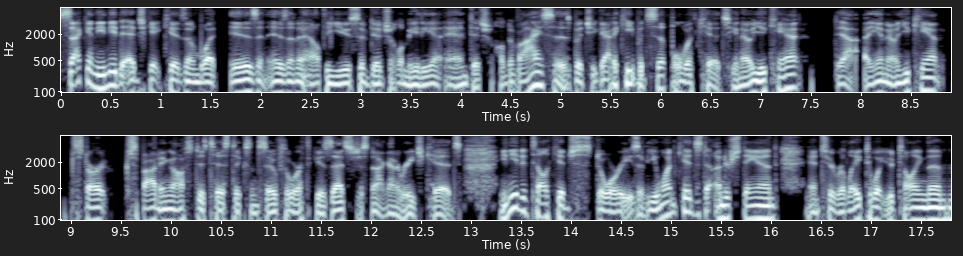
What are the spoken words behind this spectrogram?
Second, you need to educate kids on what is and isn't a healthy use of digital media and digital devices, but you got to keep it simple with kids. You know, you can't yeah, you know, you can't start spouting off statistics and so forth because that's just not going to reach kids. You need to tell kids stories. If you want kids to understand and to relate to what you're telling them,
